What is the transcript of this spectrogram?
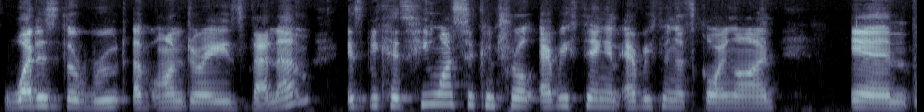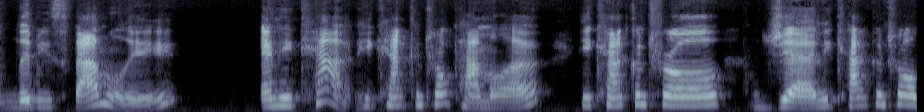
what is the root of Andre's venom is because he wants to control everything and everything that's going on in Libby's family. And he can't. He can't control Pamela. He can't control Jen. He can't control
